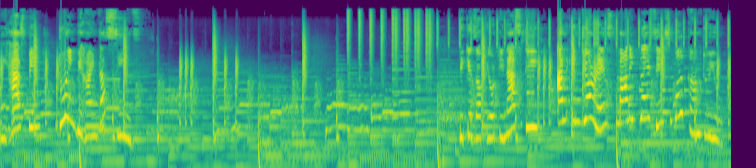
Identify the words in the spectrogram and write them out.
he has been doing behind the scenes. Because of your tenacity and endurance, many blessings will come to you.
